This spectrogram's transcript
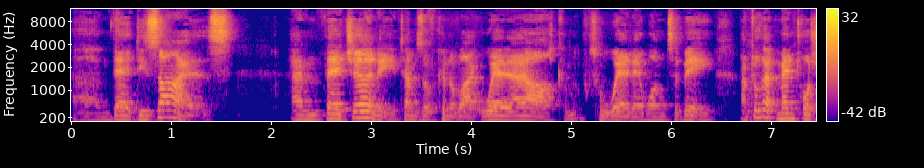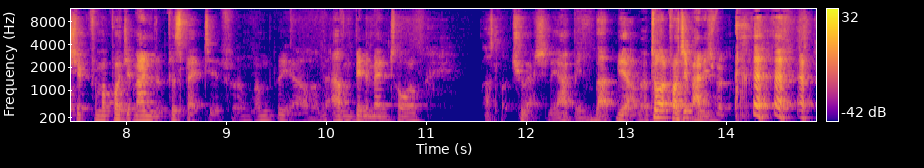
um, their desires, and their journey in terms of kind of like where they are to where they want to be. I'm talking about mentorship from a project management perspective. I'm, you know, I haven't been a mentor. That's not true, actually. I've been, but yeah, I'm talking about project management.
